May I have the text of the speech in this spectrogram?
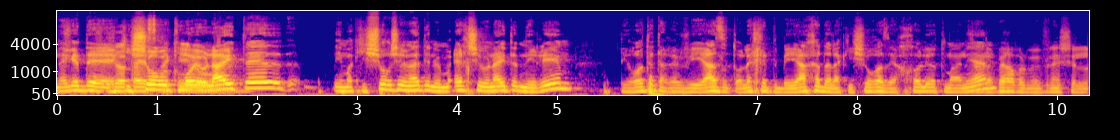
נגד אה, קישור כמו כאילו- יונייטד, עם הקישור של יונייטד, עם איך שיונייטד נראים, לראות את הרביעייה הזאת הולכת ביחד על הקישור הזה יכול להיות מעניין. אתה מדבר אבל במבנה של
